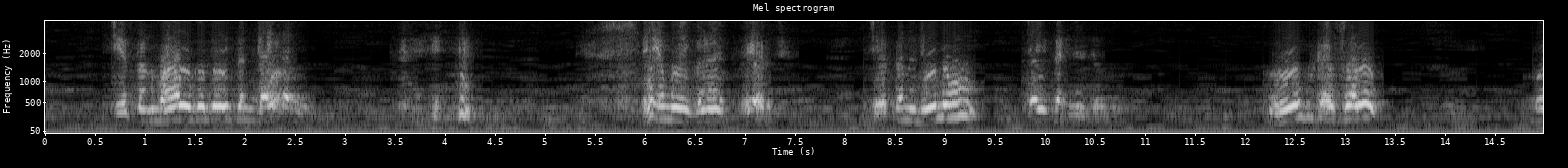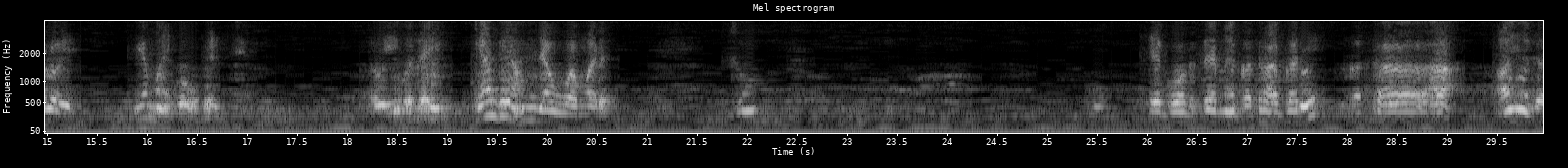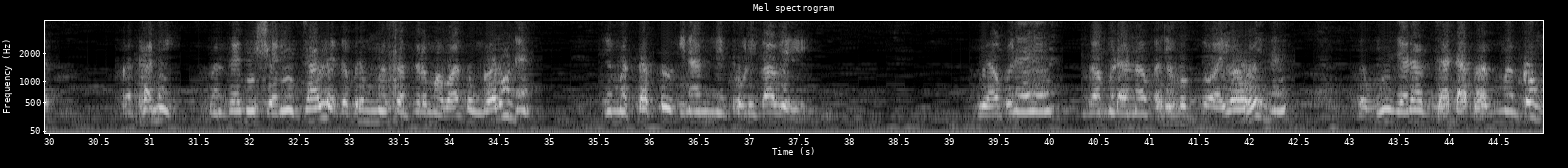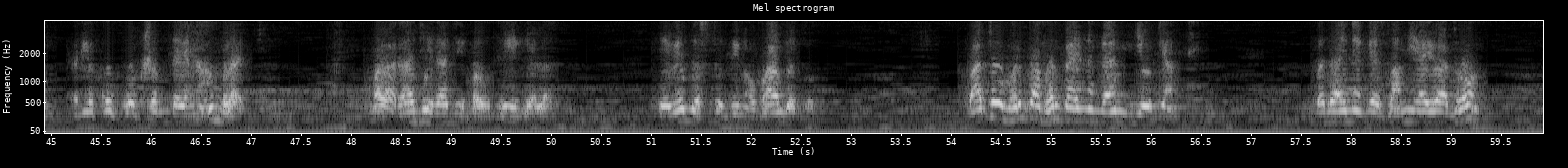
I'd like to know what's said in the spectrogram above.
ચેતન ભાવ કે ચૈતન્ય એમાં ઘણા ફેર છે. ચેતન જોડું, ચૈતન્ય જોડું. રૂપ કે સ્વરૂપ? બોલો. એમાં બહુ ફેર છે. હવે એ બધા ક્યાંથી સમજાવવું અમારે? શું? એક વખતે મેં કથા કરી કથા અહીંયા પણ તેથી શરીર ચાલે તો બ્રહ્મ સત્રમાં વાતો કરો ને, એમાં તત્વ જ્ઞાનની થોડીક આવેલી આપણે ગામડાના હરિભક્તો આવ્યા હોય ને, તો હું જરાક જાડા ભાગમાં કહું, એટલે કોઈક કોઈક શબ્દ એને સંભળાય. મારા રાજી રાજી ભાવ થઈ ગયેલા. એ વેદસ્તુતિ નો ભાગ હતો. પાછો ભરતા ભરતા એને ગામ ગયો ત્યાંથી બધા કે, સ્વામી આવ્યા છો?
